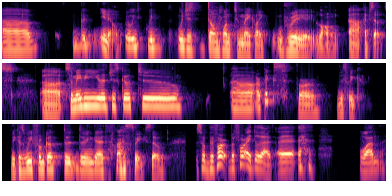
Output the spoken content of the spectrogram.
Uh, but you know, we, we we just don't want to make like really long uh, episodes. Uh, so maybe let's just go to uh, our picks for this week because we forgot to doing that last week. So so before before I do that, uh, one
